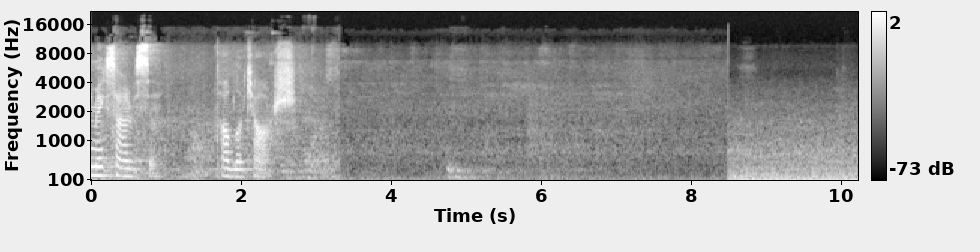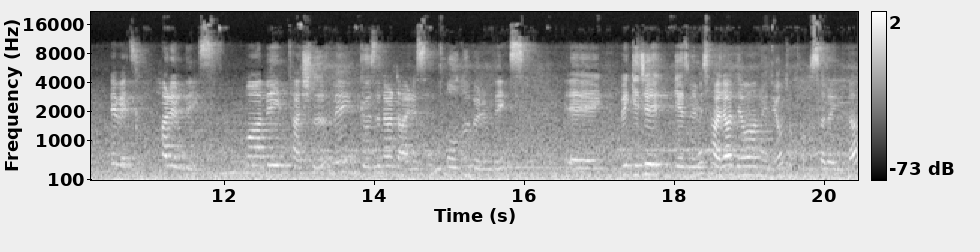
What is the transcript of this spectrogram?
Yemek servisi. Tablakar. Evet, haremdeyiz. Mabeyn Taşlığı ve Gözdeler Dairesi'nin olduğu bölümdeyiz. Ee, ve gece gezmemiz hala devam ediyor Topkapı Sarayı'nda.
